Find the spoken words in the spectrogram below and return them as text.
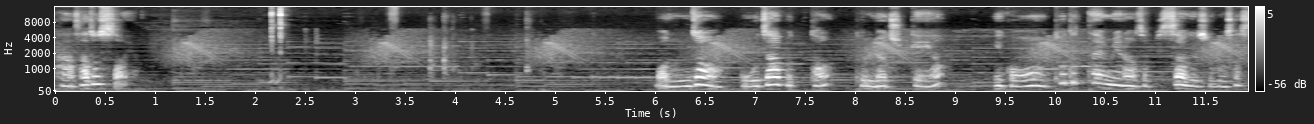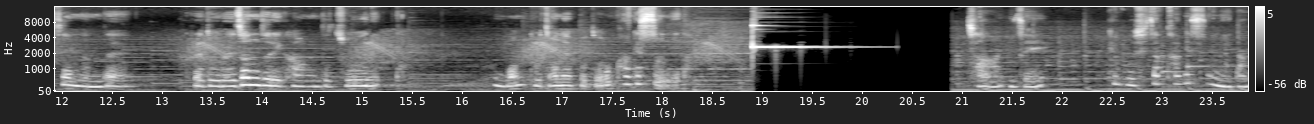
다 사줬어요. 먼저 모자부터 돌려줄게요. 이거 토드템이라서 비싸게 주고 샀었는데 그래도 레전드리 가면 더 좋으니까 한번 도전해 보도록 하겠습니다. 자, 이제 큐브 시작하겠습니다.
